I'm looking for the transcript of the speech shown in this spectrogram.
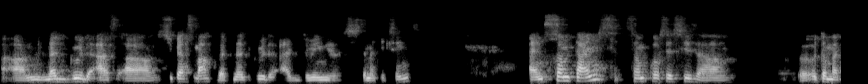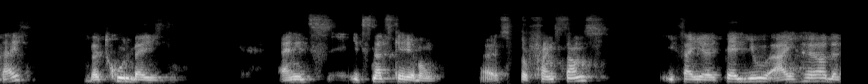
are not good as are super smart, but not good at doing uh, systematic things. And sometimes some processes are uh, automatized, but rule based. And it's, it's not scalable. Uh, so for instance, if I uh, tell you I heard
